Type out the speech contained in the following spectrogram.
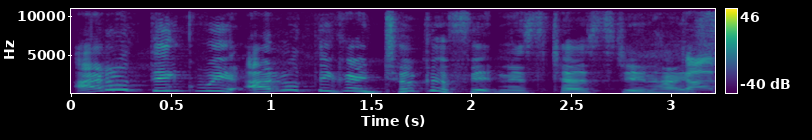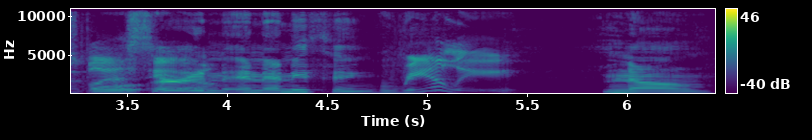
20. I don't think we I don't think I took a fitness test in high God school bless or in, in anything. Really? No.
